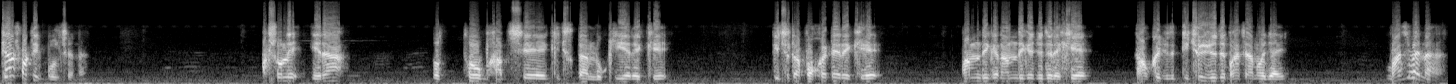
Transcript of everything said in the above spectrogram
কেউ সঠিক বলছে না। আসলে এরা তথ্য ভাবছে, কিছুটা লুকিয়ে রেখে, কিছুটা পকেটে রেখে, বাম দিকে, ডান দিকে যদি রেখে, কাউকে যদি কিছু যদি বাঁচানো যায়, বাঁচবে না।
